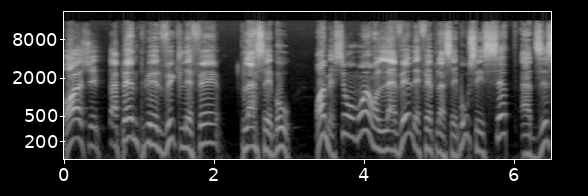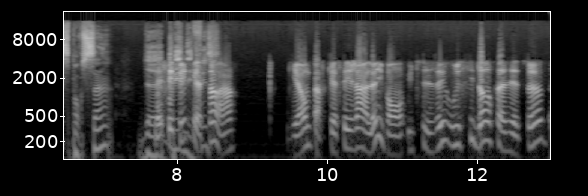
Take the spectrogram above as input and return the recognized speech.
Ouais, c'est à peine plus élevé que l'effet placebo. Ouais, mais si au moins on l'avait, l'effet placebo, c'est 7 à 10% de Mais c'est pire que ça, hein, Guillaume, parce que ces gens-là, ils vont utiliser aussi d'autres études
